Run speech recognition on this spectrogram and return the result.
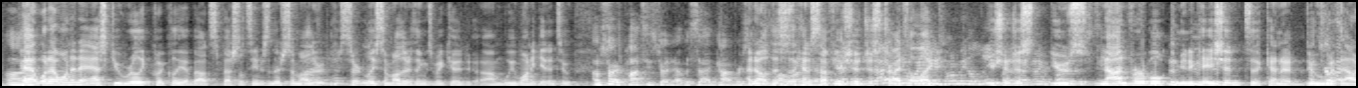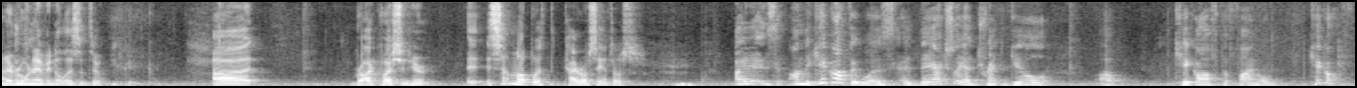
Pat, what I wanted to ask you really quickly about special teams, and there's some other, certainly some other things we could, um, we want to get into. I'm sorry, Potsy's trying to have a side conversation. I know this is the kind of stuff you should just I try to know you like. me to leave. You should just use you're part of this team. nonverbal communication to kind of do That's without everyone having to listen to. Uh, broad question here: Is something up with Cairo Santos? I, on the kickoff, it was uh, they actually had Trent Gill uh, kick off the final kickoff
